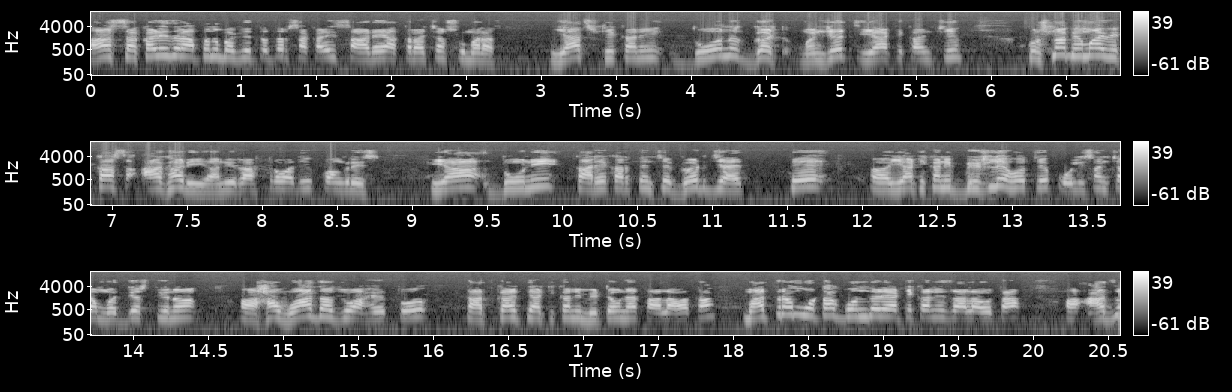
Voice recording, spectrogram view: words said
आज सकाळी जर आपण बघितलं तर सकाळी साडे अकराच्या सुमारास याच ठिकाणी दोन गट म्हणजेच या ठिकाणचे कृष्णा भीमा विकास आघाडी आणि राष्ट्रवादी काँग्रेस या दोन्ही कार्यकर्त्यांचे गट जे आहेत ते या ठिकाणी भिडले होते. पोलिसांच्या मध्यस्थीनं हा वाद जो आहे तो तात्काळ त्या ठिकाणी मिटवण्यात आला होता. मात्र मोठा गोंधळ या ठिकाणी झाला होता. आज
